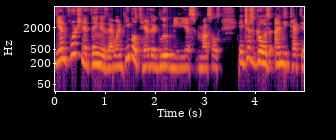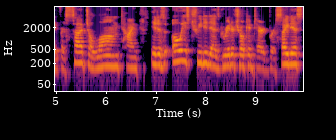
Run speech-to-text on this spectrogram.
The unfortunate thing is that when people tear their glute medius muscles, it just goes undetected for such a long time. It is always treated as greater trochanteric bursitis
